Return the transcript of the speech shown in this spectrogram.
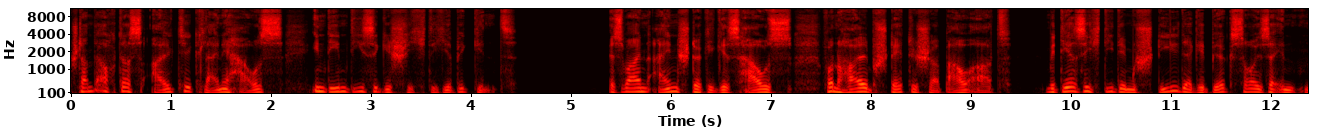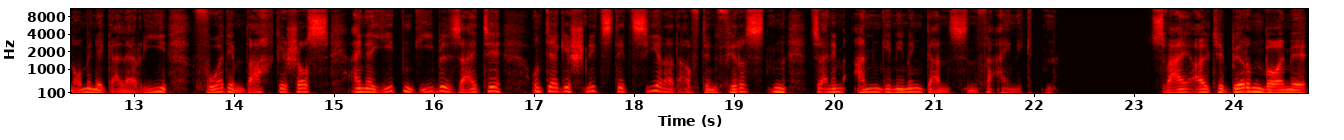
stand auch das alte kleine Haus, in dem diese Geschichte hier beginnt. Es war ein einstöckiges Haus von halb städtischer Bauart, mit der sich die dem Stil der Gebirgshäuser entnommene Galerie vor dem Dachgeschoss einer jeden Giebelseite und der geschnitzte Zierat auf den Firsten zu einem angenehmen Ganzen vereinigten. Zwei alte Birnbäume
